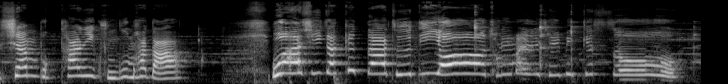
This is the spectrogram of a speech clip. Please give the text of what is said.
시한 폭탄이 궁금하다. 와, 시작했다, 드디어! 정말 재밌겠어.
